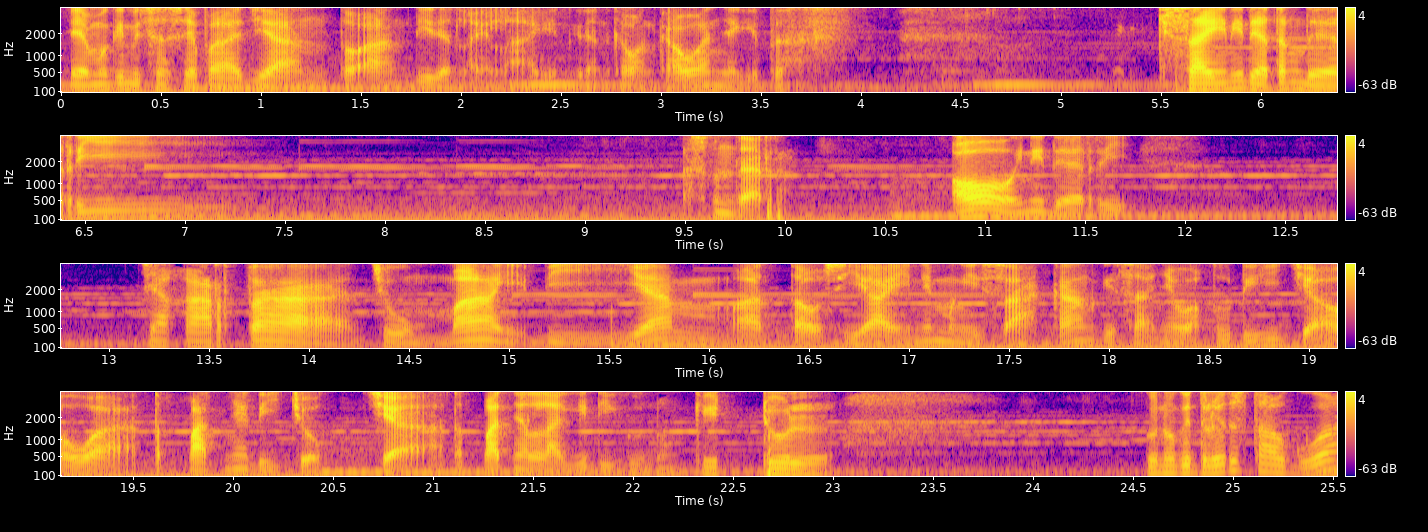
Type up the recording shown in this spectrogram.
Ya mungkin bisa siapa aja Anto Andi dan lain-lain dan kawan-kawannya gitu. Kisah ini datang dari sebentar. Oh ini dari Jakarta. Cuma diam atau si A ini mengisahkan kisahnya waktu di Jawa tepatnya di Jogja tepatnya lagi di Gunung Kidul Gunung Kidul itu setahu gue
